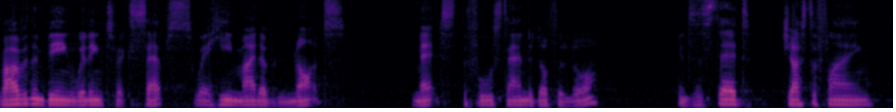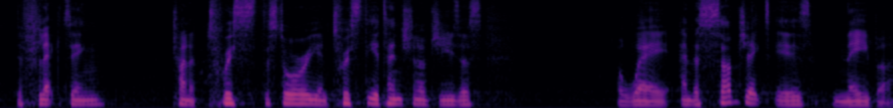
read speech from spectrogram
rather than being willing to accept where he might have not met the full standard of the law, instead justifying, deflecting, trying to twist the story and twist the attention of Jesus away. And the subject is neighbor.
